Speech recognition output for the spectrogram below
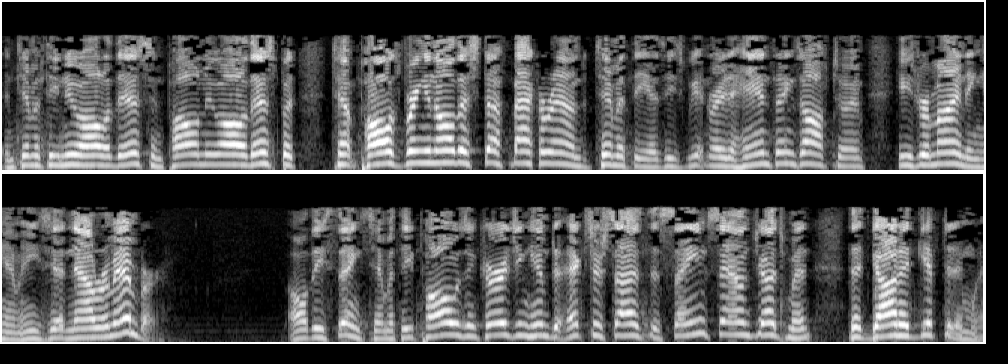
And Timothy knew all of this, and Paul knew all of this, but Paul's bringing all this stuff back around to Timothy as he's getting ready to hand things off to him. He's reminding him. He said, Now remember all these things, Timothy. Paul was encouraging him to exercise the same sound judgment that God had gifted him with.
